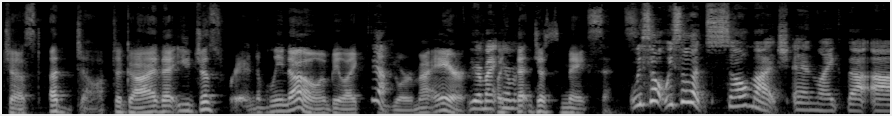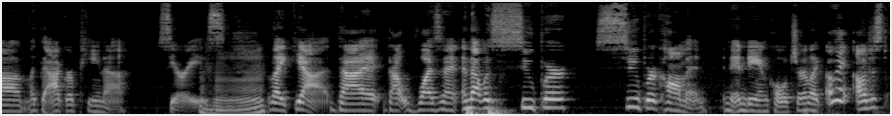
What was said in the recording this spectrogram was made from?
Just adopt a guy that you just randomly know and be like, Yeah. "You're my heir." You're my- Like, you're my- that just makes sense. We saw we saw that so much in like the um like the Agrippina series. Mhm. Like yeah, that that wasn't and that was super super common in Indian culture. Like okay, I'll just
